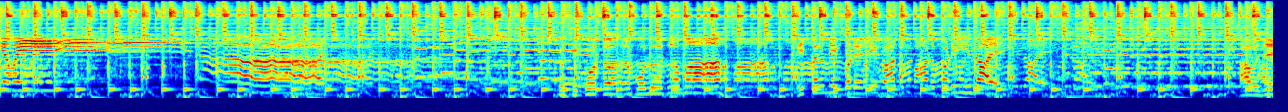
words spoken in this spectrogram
કહેવાય. તો બોલું એટલે માં, ભીતરની પડેલી વાત પાડ પડી જાય. આવજે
